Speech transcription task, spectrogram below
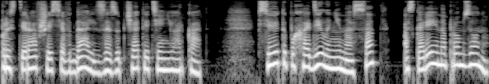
простиравшийся вдаль за зубчатой тенью аркад. Все это походило не на сад, а скорее на промзону.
